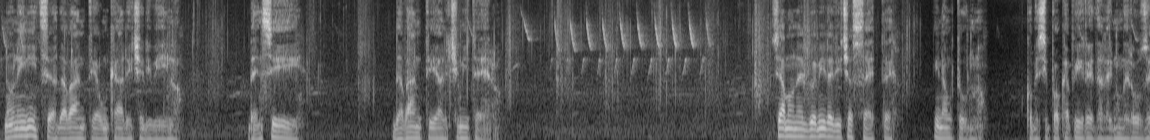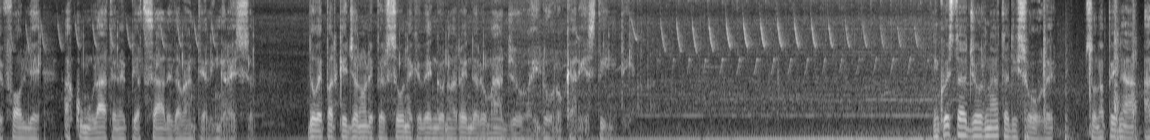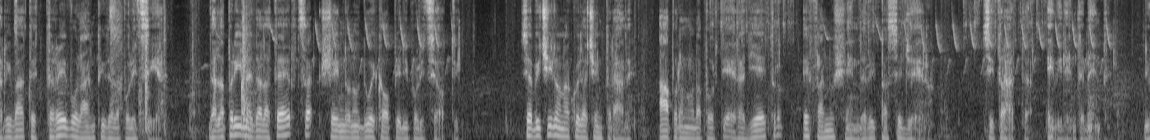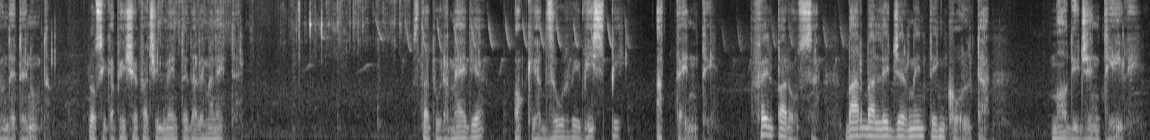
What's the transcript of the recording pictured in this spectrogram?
non inizia davanti a un calice di vino, bensì davanti al cimitero. Siamo nel 2017, in autunno, come si può capire dalle numerose foglie accumulate nel piazzale davanti all'ingresso, dove parcheggiano le persone che vengono a rendere omaggio ai loro cari estinti. In questa giornata di sole sono appena arrivate tre volanti della polizia. Dalla prima e dalla terza scendono due coppie di poliziotti. Si avvicinano a quella centrale, aprono la portiera dietro e fanno scendere il passeggero. Si tratta, evidentemente, di un detenuto. Lo si capisce facilmente dalle manette. Statura media, occhi azzurri, vispi, attenti. Felpa rossa, barba leggermente incolta, modi gentili.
